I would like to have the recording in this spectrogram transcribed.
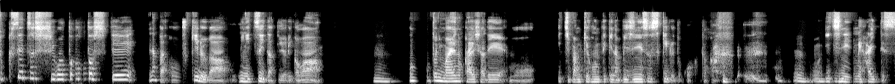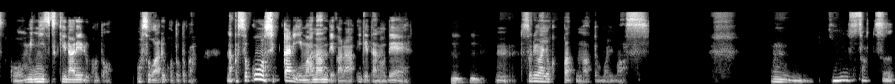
直接仕事として、なんかこう、スキルが身についたっていうよりかは、うん。本当に前の会社でもう、一番基本的なビジネススキルとことか、うん。一年目入ってす、こう、身につけられること、教わることとか、なんかそこをしっかり学んでからいけたので、うんうん。うん、それは良かったなと思います。うん、印刷。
